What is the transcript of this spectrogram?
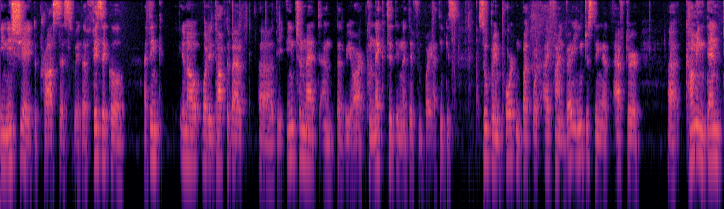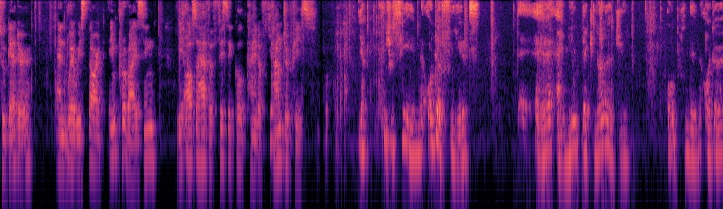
Initiate the process with a physical i think you know what you talked about uh, the internet and that we are connected in a different way i think is super important but what i find very interesting that after uh, coming then together and where we start improvising we Yeah. also have a physical kind of Yeah. counterpiece Yeah, you see, in other fields, uh, a new technology opened an other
